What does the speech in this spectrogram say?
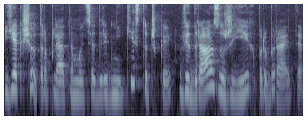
Якщо траплятимуться дрібні кісточки, відразу ж їх прибирайте.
